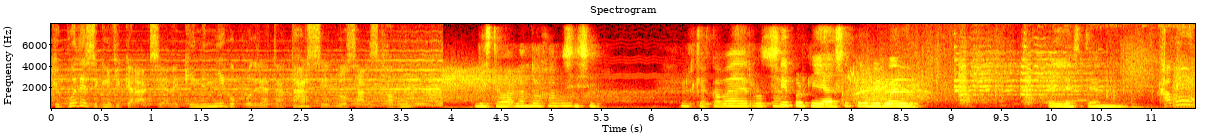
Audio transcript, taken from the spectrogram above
¿Qué puede significar Axia? ¿De qué enemigo podría tratarse? ¿Lo sabes, Jabu? Le estaba hablando a Jabu, Sí, sí. el que acaba de derrotar. Sí, porque ya se terminó el. El este. ¡Jabu!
